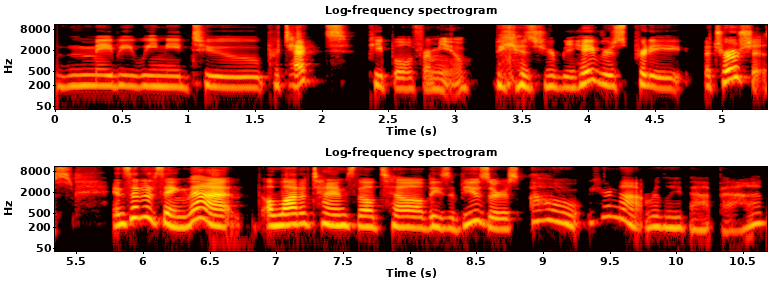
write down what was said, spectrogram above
Maybe we need to protect people from you because your behavior is pretty atrocious. Instead of saying that, a lot of times they'll tell these abusers, oh, you're not really that bad.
